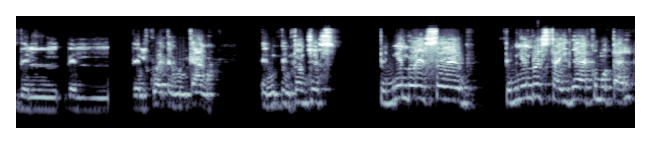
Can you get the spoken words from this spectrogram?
del, del, cohete vulcano. Entonces, teniendo, ese, teniendo esta idea como tal,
